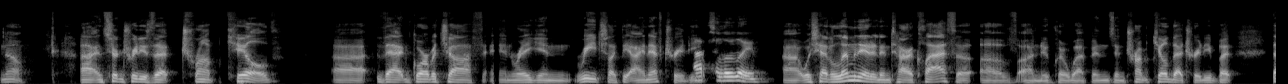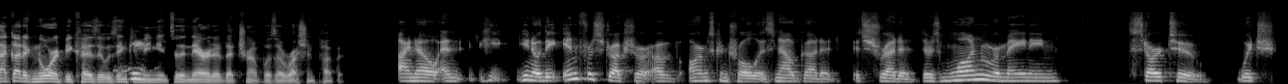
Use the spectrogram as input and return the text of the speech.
No. Uh, and certain treaties that Trump killed uh, that Gorbachev and Reagan reached, like the INF Treaty, Absolutely. uh, which had eliminated an entire class of, of uh, nuclear weapons. And Trump killed that treaty, but that got ignored because it was inconvenient to the narrative that Trump was a Russian puppet. I know. And he, you know, the infrastructure of arms control is now gutted. It's shredded. There's one remaining START 2, which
